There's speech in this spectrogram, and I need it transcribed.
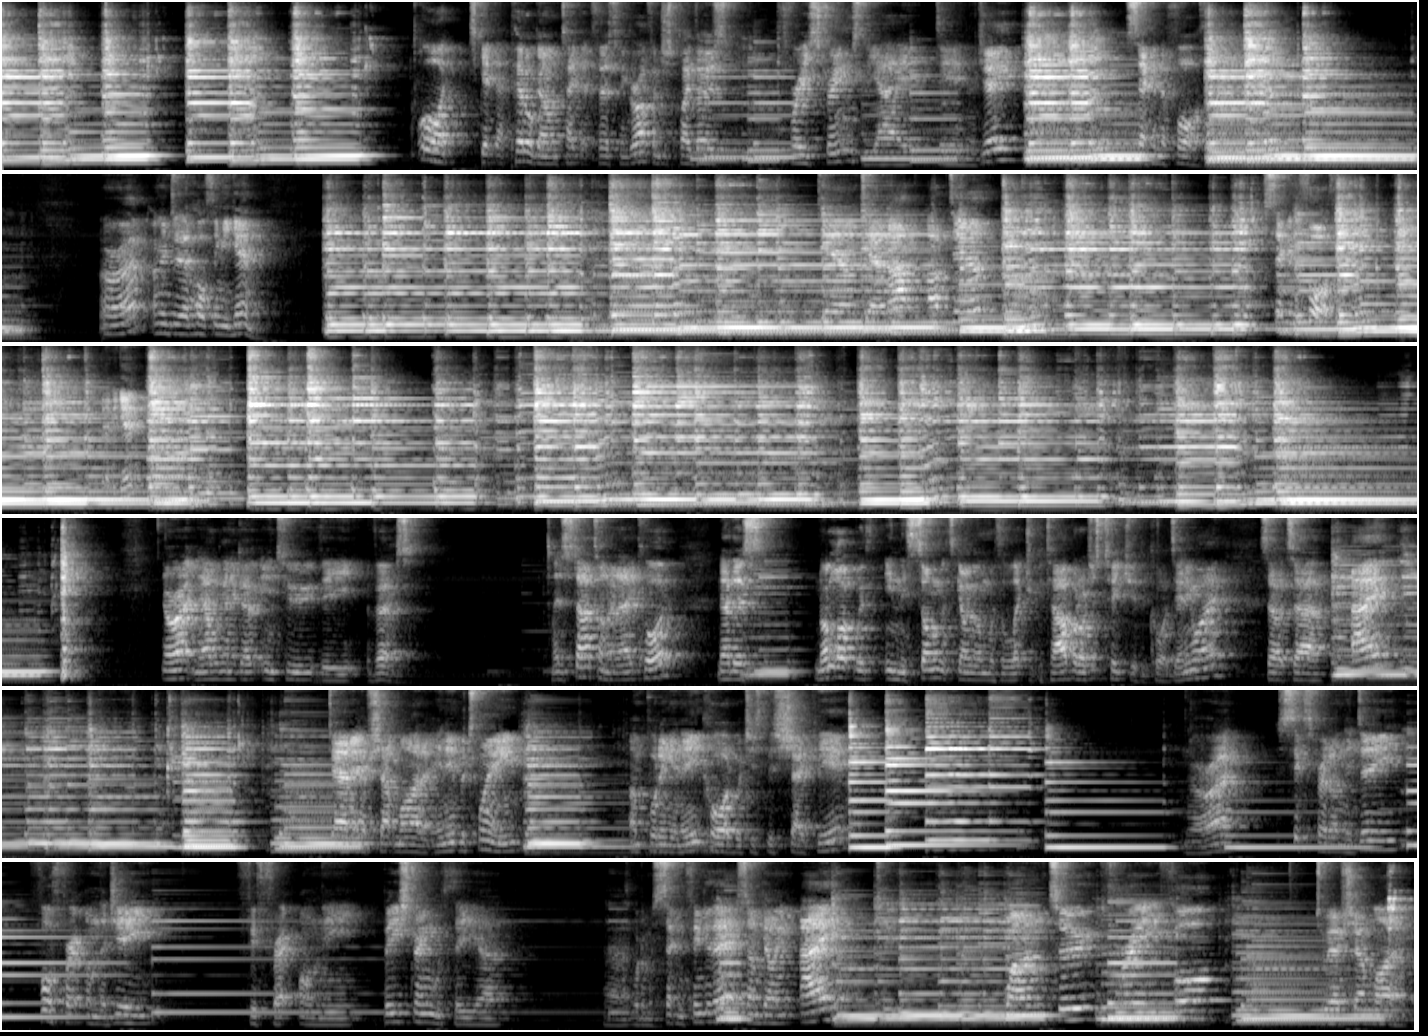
Or to get that pedal going, take that first finger off and just play those three strings, the A, D and the G, second to fourth. Alright, I'm going to do that whole thing again. It starts on an A chord. Now there's not a lot with in this song that's going on with electric guitar, but I'll just teach you the chords anyway. So it's a A, down to F sharp minor, and in between, I'm putting an E chord, which is this shape here. Alright, sixth fret on the D, fourth fret on the G, fifth fret on the B string with the, uh, uh, what am I, second finger there. So I'm going A, two, one, two, three, four, to F sharp minor.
